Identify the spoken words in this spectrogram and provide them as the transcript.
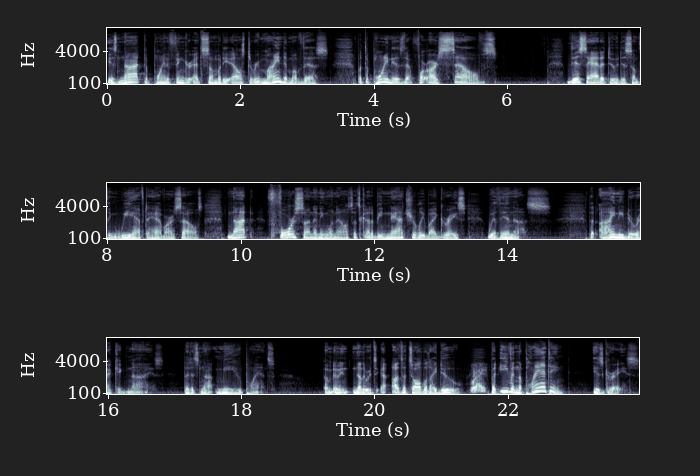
is not to point a finger at somebody else to remind them of this, but the point is that for ourselves, this attitude is something we have to have ourselves, not force on anyone else. It's got to be naturally by grace within us. That I need to recognize that it's not me who plants. I mean, in other words, uh, that's all that I do. Right. But even the planting is grace.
